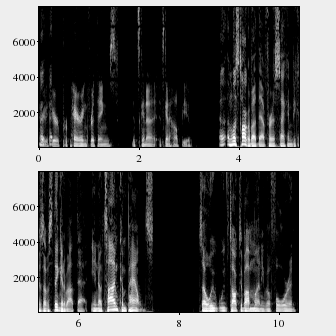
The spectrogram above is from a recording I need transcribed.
Right? if you're preparing for things, it's gonna it's gonna help you. And let's talk about that for a second because I was thinking about that. You know, time compounds. So we we've talked about money before and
